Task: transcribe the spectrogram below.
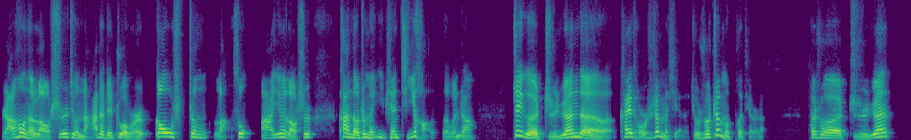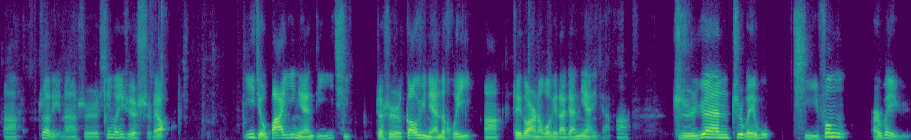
然后呢，老师就拿着这作文高声朗诵啊，因为老师看到这么一篇极好的文章。这个纸鸢的开头是这么写的，就是说这么破题儿的。他说：“纸鸢啊，这里呢是新文学史料，一九八一年第一期。”这是高玉年的回忆啊，这段呢，我给大家念一下啊。纸鸢之为物，起风而未雨，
